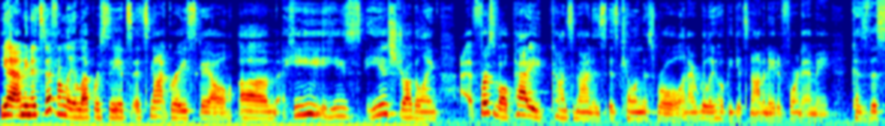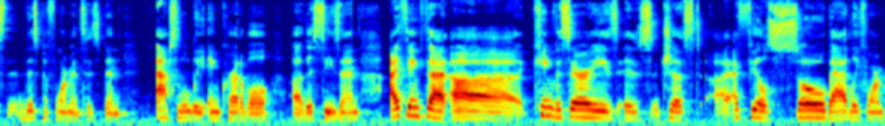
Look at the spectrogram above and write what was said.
Yeah, I mean it's definitely a leprosy. It's it's not grayscale. Um, he he's he is struggling. First of all, Paddy Considine is is killing this role, and I really hope he gets nominated for an Emmy because this this performance has been absolutely incredible uh, this season. I think that uh, King Viserys is just, I, I feel so badly for him.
